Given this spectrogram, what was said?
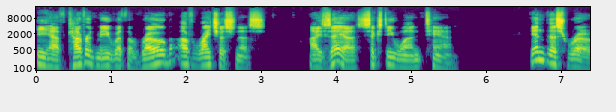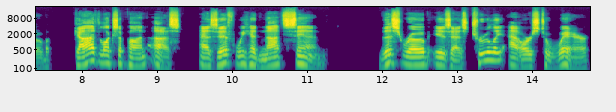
He hath covered me with the robe of righteousness. Isaiah 61:10. In this robe, God looks upon us as if we had not sinned. This robe is as truly ours to wear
